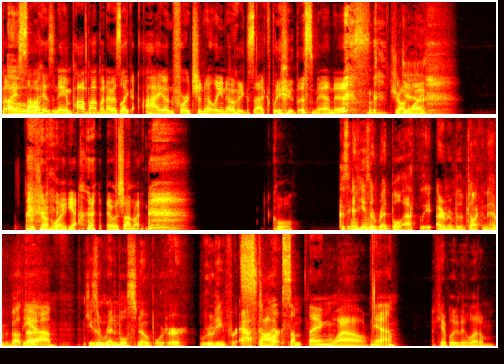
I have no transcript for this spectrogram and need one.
but I saw Oh. his name pop up and I was like, I unfortunately know exactly who this man is. Sean Yeah. White. It was Shaun White. yeah, it was Shaun White. Cool. Because and he's a Red Bull athlete. I remember them talking to him about that. Mm-hmm. Yeah, He's a Red Bull snowboarder rooting for Aston Scott Martin. something. Wow. Yeah. I can't believe they let him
